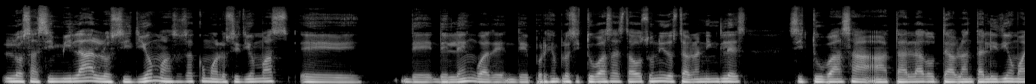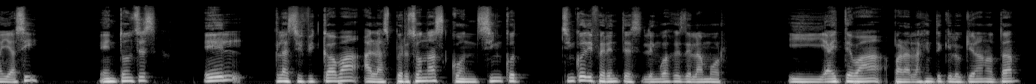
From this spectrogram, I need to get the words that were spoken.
los asimila a los idiomas, o sea, como a los idiomas eh, de, lengua, de, por ejemplo, si tú vas a Estados Unidos, te hablan inglés, si tú vas a, a tal lado te hablan tal idioma y así. Entonces, él clasificaba a las personas con cinco, cinco diferentes lenguajes del amor. Y ahí te va para la gente que lo quiera anotar.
